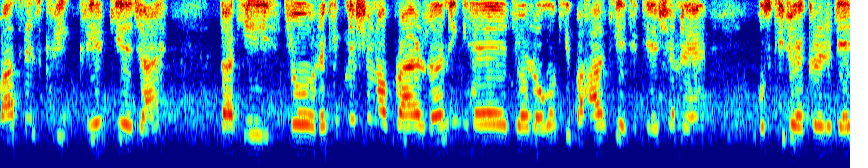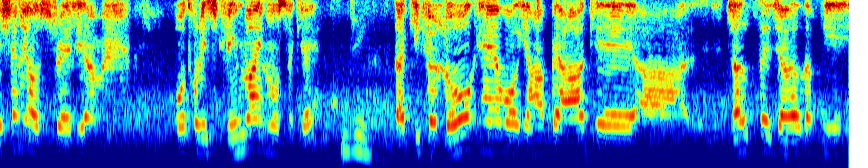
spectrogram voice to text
पाथवेज क्रिएट किए जाएँ ताकि जो रिकग्निशन ऑफ़ प्रायर लर्निंग है जो लोगों की बाहर की एजुकेशन है उसकी जो एक्रेडिटेशन है ऑस्ट्रेलिया में वो थोड़ी स्ट्रीमलाइन हो सके। जी। ताकि जो लोग हैं वो यहाँ पे आके जल्द से जल्द अपनी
